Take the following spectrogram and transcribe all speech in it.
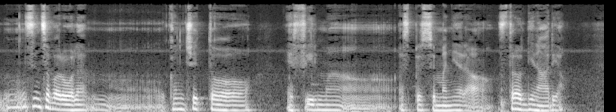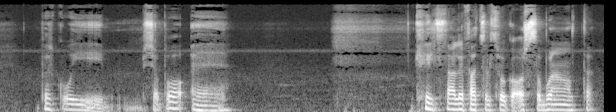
Mm, senza parole, mm, concetto e film espresso in maniera straordinaria. Per cui chapeau e che il sale faccia il suo corso. Buonanotte.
